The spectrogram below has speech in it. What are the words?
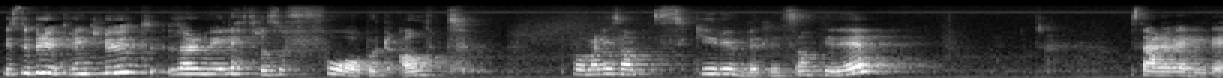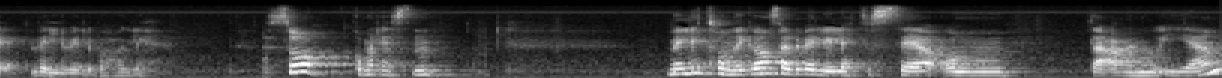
Hvis du bruker en klut, så er det mye lettere å få bort alt. Så får man liksom skrubbet litt samtidig. Så er det veldig, veldig, veldig behagelig. Så kommer testen. Med litt tonicvann så er det veldig lett å se om det er noe igjen.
